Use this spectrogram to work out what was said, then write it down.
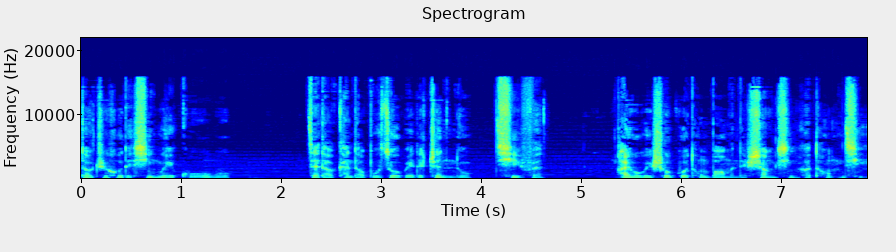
到之后的欣慰鼓舞，再到看到不作为的震怒。气愤，还有为受苦同胞们的伤心和同情。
